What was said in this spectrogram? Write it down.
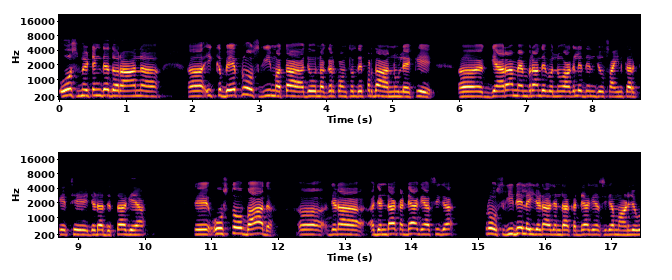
ਉਸ ਮੀਟਿੰਗ ਦੇ ਦੌਰਾਨ ਅ, ਇੱਕ ਬੇਭਰੋਸਗੀ ਮਤਾ ਜੋ ਨਗਰ ਕੌਂਸਲ ਦੇ ਪ੍ਰਧਾਨ ਨੂੰ ਲੈ ਕੇ ਅ, 11 ਮੈਂਬਰਾਂ ਦੇ ਵੱਲੋਂ ਅਗਲੇ ਦਿਨ ਜੋ ਸਾਈਨ ਕਰਕੇ ਇੱਥੇ ਜਿਹੜਾ ਦਿੱਤਾ ਗਿਆ। ਤੇ ਉਸ ਤੋਂ ਬਾਅਦ ਜਿਹੜਾ ਏਜੰਡਾ ਕੱਢਿਆ ਗਿਆ ਸੀਗਾ ਭਰੋਸਗੀ ਦੇ ਲਈ ਜਿਹੜਾ ਏਜੰਡਾ ਕੱਢਿਆ ਗਿਆ ਸੀਗਾ ਮਾਨਯੋਗ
